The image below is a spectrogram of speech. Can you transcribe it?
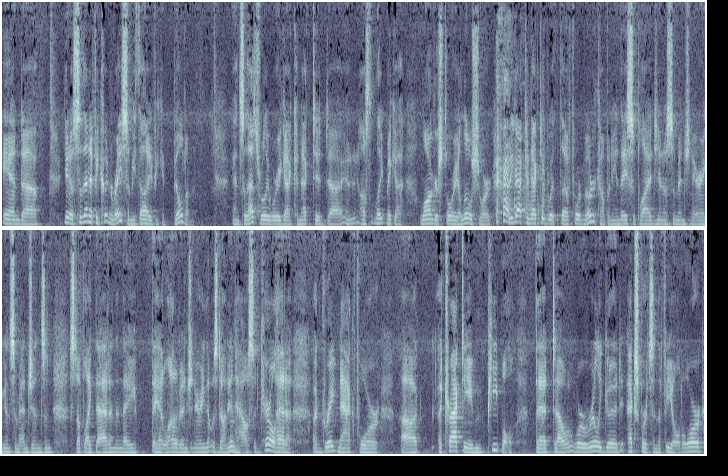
and uh, you know. So then, if he couldn't race them, he thought if he could build them. And so that's really where he got connected. Uh, and I'll make a longer story a little short. But he got connected with uh, Ford Motor Company, and they supplied you know some engineering and some engines and stuff like that. And then they they had a lot of engineering that was done in house. And Carroll had a a great knack for uh, attracting people that uh, were really good experts in the field, or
